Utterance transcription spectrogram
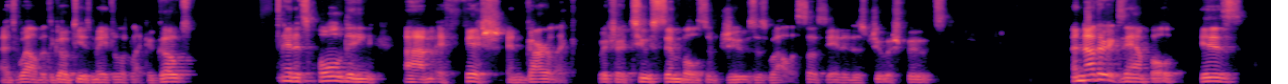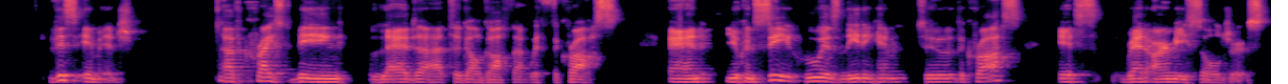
as well. But the goatee is made to look like a goat. And it's holding um, a fish and garlic, which are two symbols of Jews as well, associated as Jewish foods. Another example is this image of Christ being led uh, to Golgotha with the cross. And you can see who is leading him to the cross. It's Red Army soldiers,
